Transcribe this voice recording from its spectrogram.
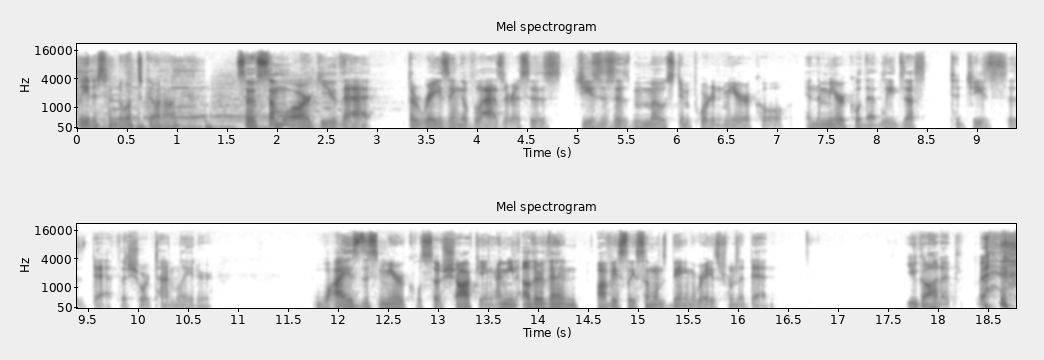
lead us into what's going on here? So, some will argue that the raising of Lazarus is Jesus' most important miracle and the miracle that leads us to Jesus' death a short time later. Why is this miracle so shocking? I mean, other than obviously someone's being raised from the dead. You got it. yeah,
